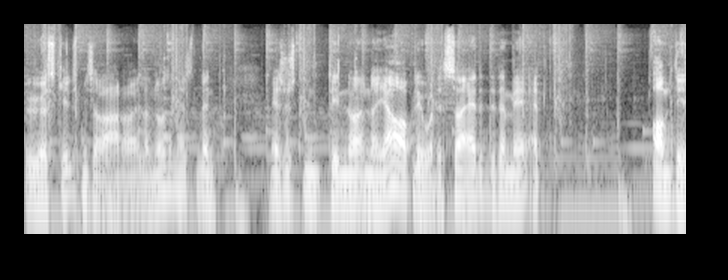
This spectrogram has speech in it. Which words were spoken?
øger skilsmisserater eller noget som helst, men, jeg synes, det, er, når, når jeg oplever det, så er det det der med, at om det er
